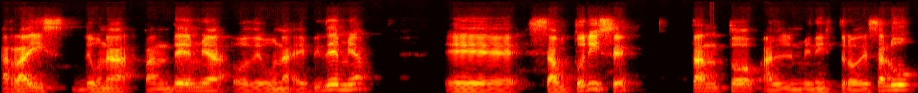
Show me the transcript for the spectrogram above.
a raíz de una pandemia o de una epidemia, eh, se autorice tanto al ministro de Salud,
